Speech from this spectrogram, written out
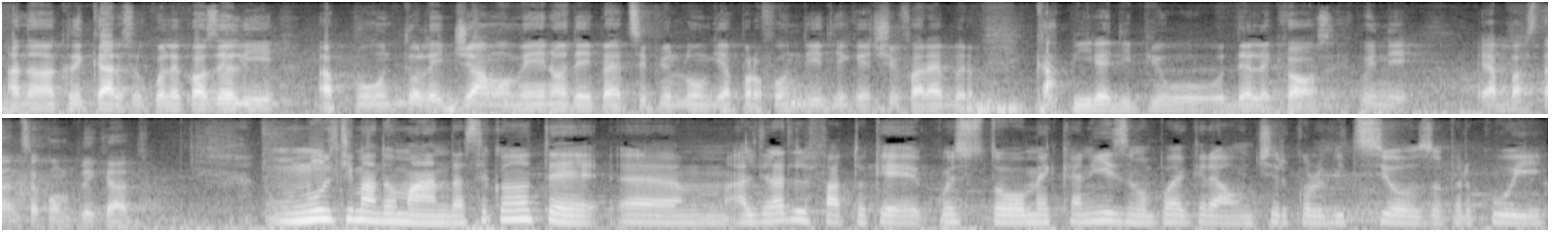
andando a cliccare su quelle cose lì appunto leggiamo meno dei pezzi più lunghi approfonditi che ci farebbero capire di più delle cose, quindi è abbastanza complicato. Un'ultima domanda, secondo te, ehm, al di là del fatto che questo meccanismo poi crea un circolo vizioso per cui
